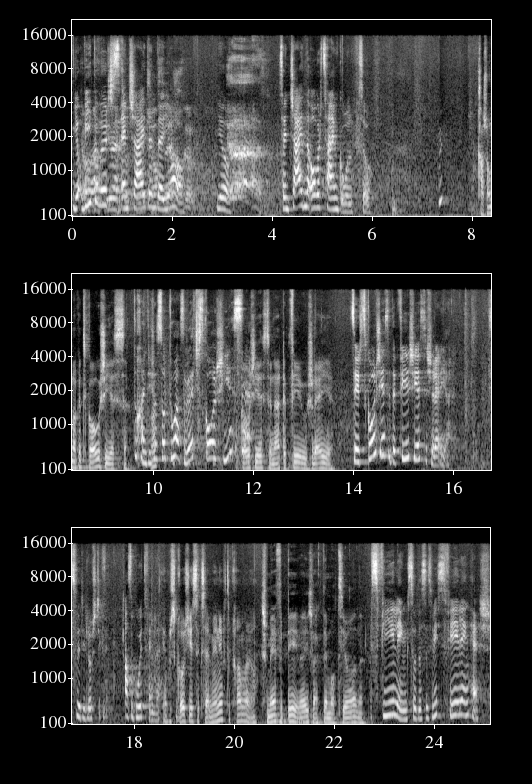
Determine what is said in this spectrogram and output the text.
Ja, wie du würdest das entscheidende, ja. ja. Das entscheidende Overtime-Goal. So. Kannst du auch noch das Goal schießen? Du könntest schon so tun, als würdest du das Goal schießen. Goal schießen und dann den Pfeil schreien. Zuerst das Goal schießen, dann viel schießen, schreien. Das würde ich lustig finden. Also gut finden. Ja, aber das Goalschießen sieht man ja nicht auf der Kamera. Das ist mehr für dich, weißt du, wegen der Emotionen. Das Feeling, so dass du ein gewisses Feeling hast.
